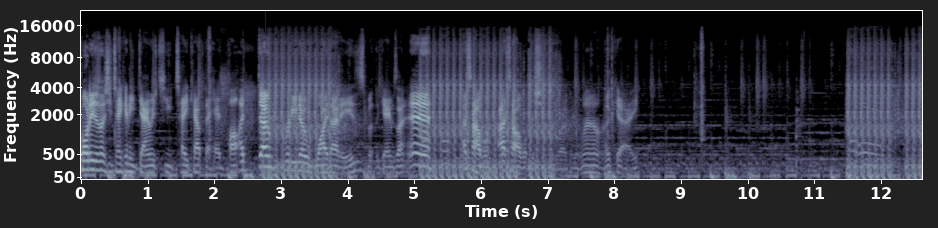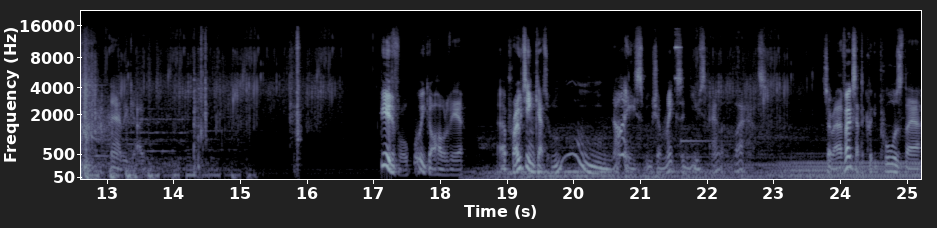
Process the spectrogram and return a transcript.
Body doesn't actually take any damage till you take out the head part. I don't really know why that is, but the game's like, eh, that's how I want, that's how I want this shit to work. Well, okay. Beautiful. What we got hold of here? Uh, protein capsule. Ooh, nice. We shall make some use out of that. Sorry about that, folks. I had to quickly pause there.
